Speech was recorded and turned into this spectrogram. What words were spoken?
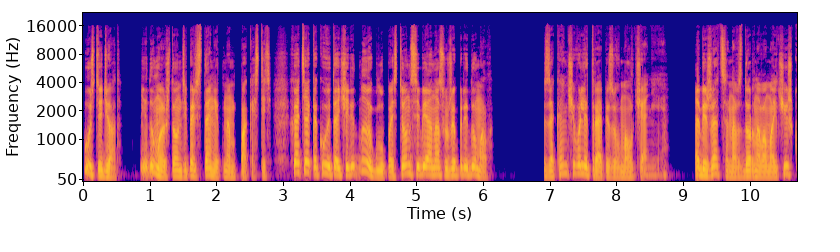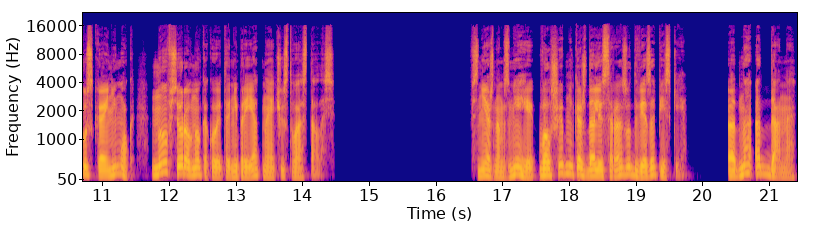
«Пусть идет. Не думаю, что он теперь станет нам пакостить, хотя какую-то очередную глупость он себе о нас уже придумал». Заканчивали трапезу в молчании. Обижаться на вздорного мальчишку Скай не мог, но все равно какое-то неприятное чувство осталось. В «Снежном змее» волшебника ждали сразу две записки. Одна от Дана,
